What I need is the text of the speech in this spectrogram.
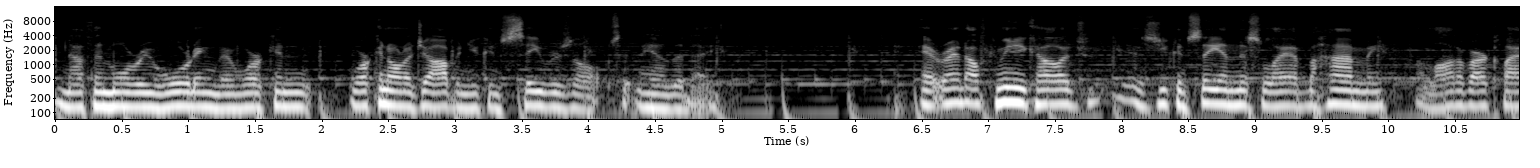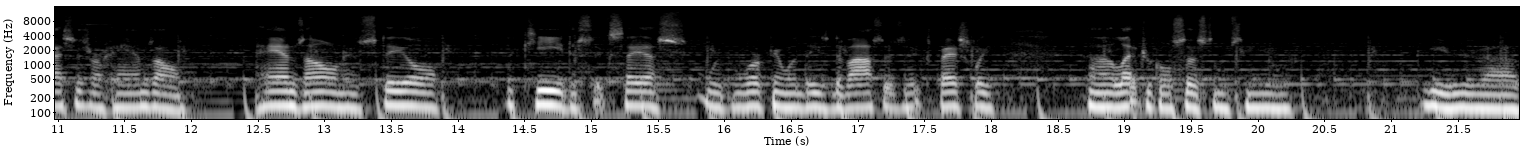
nothing more rewarding than working working on a job and you can see results at the end of the day. At Randolph Community College, as you can see in this lab behind me, a lot of our classes are hands-on. Hands-on is still the key to success with working with these devices, especially uh, electrical systems. You, you uh,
